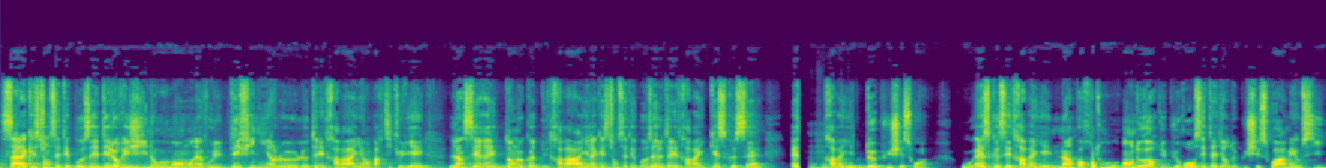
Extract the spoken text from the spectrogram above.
ça, la question s'était posée dès l'origine, au moment où on a voulu définir le, télétravail et en particulier l'insérer dans le Code du travail. La question s'était posée, le télétravail, qu'est-ce que c'est? Est-ce mmh travailler depuis chez soi? Ou est-ce que c'est travailler n'importe où, en dehors du bureau, c'est-à-dire depuis chez soi, mais aussi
